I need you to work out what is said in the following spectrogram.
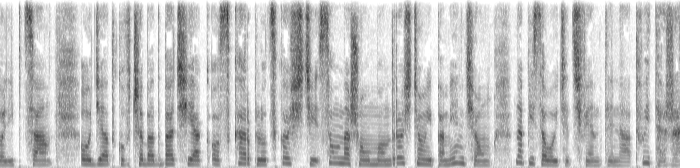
lipca. O dziadków trzeba dbać jak o skarb ludzkości, są naszą mądrością i pamięcią, napisał Ojciec Święty na Twitterze.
